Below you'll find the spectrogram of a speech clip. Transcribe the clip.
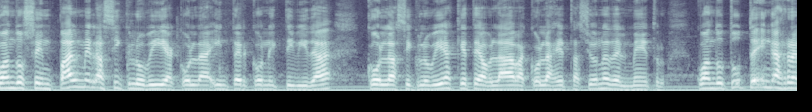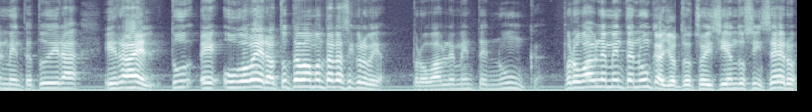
cuando se empalme la ciclovía con la interconectividad, con las ciclovías que te hablaba, con las estaciones del metro, cuando tú tengas realmente, tú dirás, Israel, tú, eh, Hugo Vera, ¿tú te vas a montar la ciclovía? Probablemente nunca, probablemente nunca, yo te estoy siendo sincero,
